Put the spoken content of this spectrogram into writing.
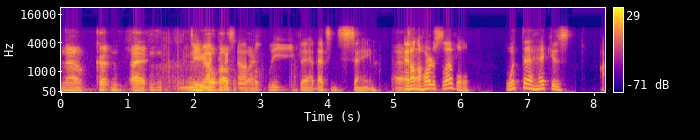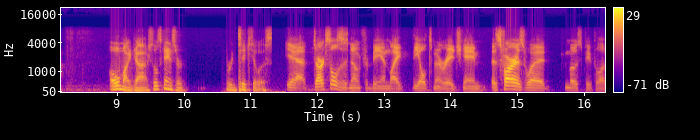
No, couldn't. I, dude no i could possible not way. believe that. That's insane. That's and on the hardest level what the heck is oh my gosh those games are ridiculous Yeah, Dark Souls is known for being like the ultimate rage game. As far as what most people are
